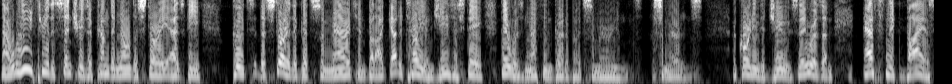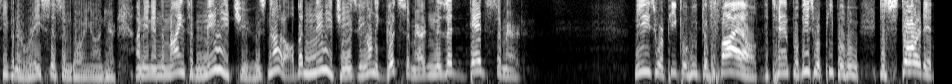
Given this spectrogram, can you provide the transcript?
Now, we through the centuries have come to know the story as the good, the story of the Good Samaritan. But I got to tell you, in Jesus' day, there was nothing good about Samaritans. Samaritans. According to Jews, there was an ethnic bias, even a racism going on here. I mean, in the minds of many Jews, not all, but many Jews, the only good Samaritan was a dead Samaritan. These were people who defiled the temple. These were people who distorted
